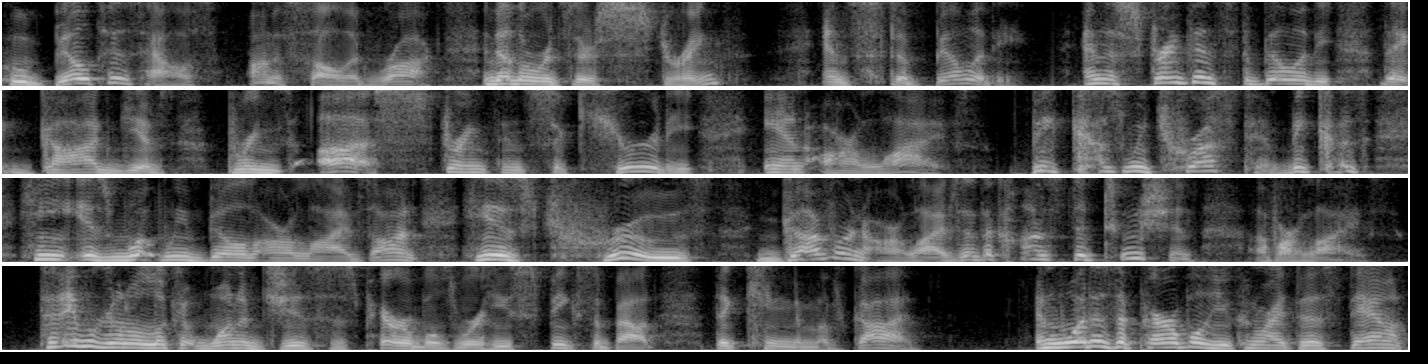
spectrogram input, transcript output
who built his house on a solid rock. In other words, there's strength and stability. And the strength and stability that God gives brings us strength and security in our lives because we trust Him, because He is what we build our lives on. His truths govern our lives, they're the constitution of our lives. Today we're going to look at one of Jesus' parables where he speaks about the kingdom of God. And what is a parable? You can write this down.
